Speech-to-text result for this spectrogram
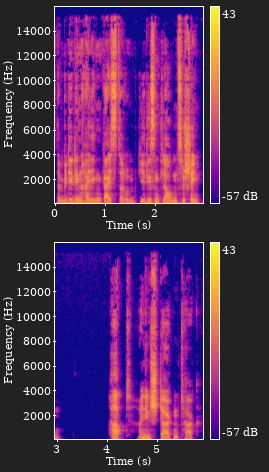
dann bitte den Heiligen Geist darum, dir diesen Glauben zu schenken. Habt einen starken Tag.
